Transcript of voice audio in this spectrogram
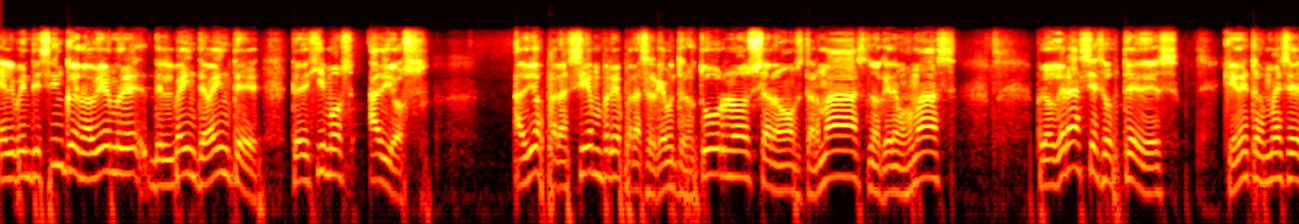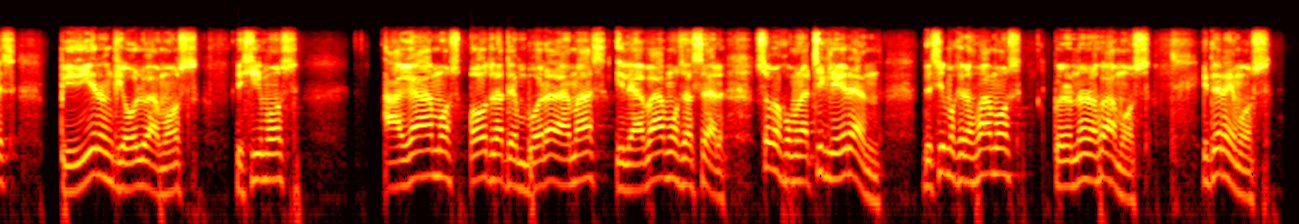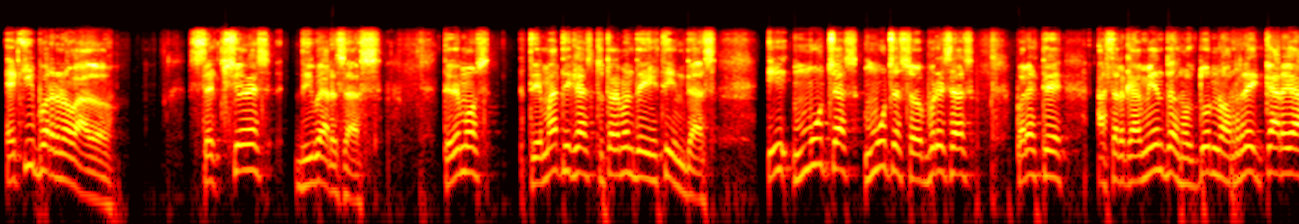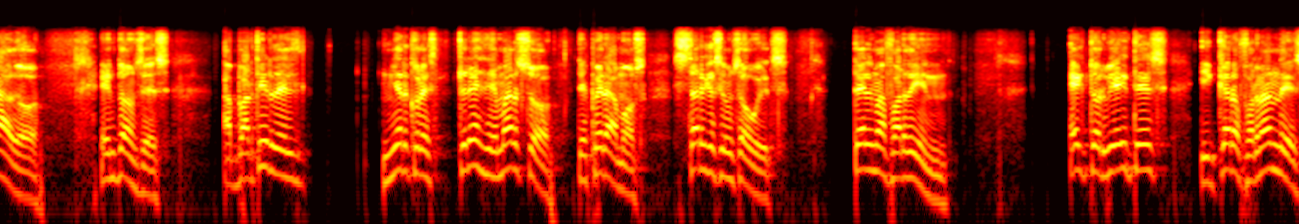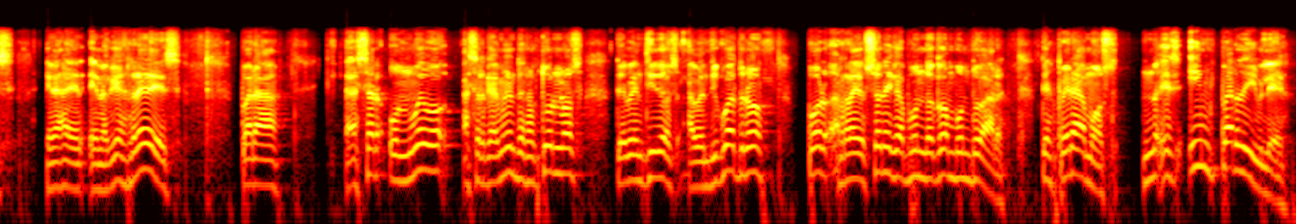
El 25 de noviembre del 2020 te dijimos adiós. Adiós para siempre, para acercamientos nocturnos, ya no vamos a estar más, no queremos más. Pero gracias a ustedes que en estos meses pidieron que volvamos, dijimos, hagamos otra temporada más y la vamos a hacer. Somos como una chicle gran. Decimos que nos vamos, pero no nos vamos. Y tenemos equipo renovado, secciones diversas. Tenemos temáticas totalmente distintas y muchas, muchas sorpresas para este acercamiento nocturnos recargado. Entonces, a partir del miércoles 3 de marzo, te esperamos Sergio Simsowitz, Telma Fardín, Héctor Vieites y Caro Fernández en, en lo que es redes para hacer un nuevo acercamientos nocturnos de 22 a 24 por radiosonica.com.ar. Te esperamos, es imperdible.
